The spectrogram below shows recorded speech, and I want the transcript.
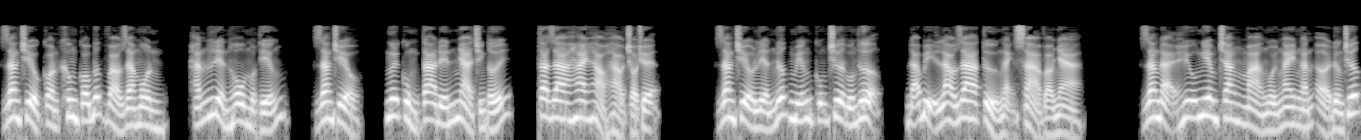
Giang Triều còn không có bước vào ra môn, hắn liền hô một tiếng, Giang Triều, ngươi cùng ta đến nhà chính tới, ta ra hai hảo hảo trò chuyện. Giang Triều liền nước miếng cũng chưa uống thượng, đã bị lao ra tử ngạnh xả vào nhà. Giang Đại Hữu nghiêm trang mà ngồi ngay ngắn ở đường trước,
